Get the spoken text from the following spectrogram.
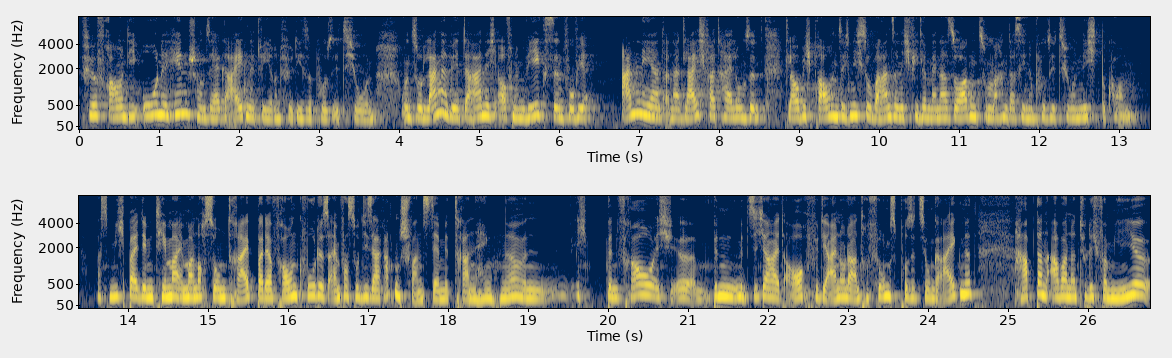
für Frauen, die ohnehin schon sehr geeignet wären für diese Position. Und solange wir da nicht auf einem Weg sind, wo wir annähernd an der Gleichverteilung sind, glaube ich, brauchen sich nicht so wahnsinnig viele Männer Sorgen zu machen, dass sie eine Position nicht bekommen. Was mich bei dem Thema immer noch so umtreibt, bei der Frauenquote, ist einfach so dieser Rattenschwanz, der mit dranhängt. Ne? Ich bin Frau, ich äh, bin mit Sicherheit auch für die eine oder andere Führungsposition geeignet, habe dann aber natürlich Familie,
